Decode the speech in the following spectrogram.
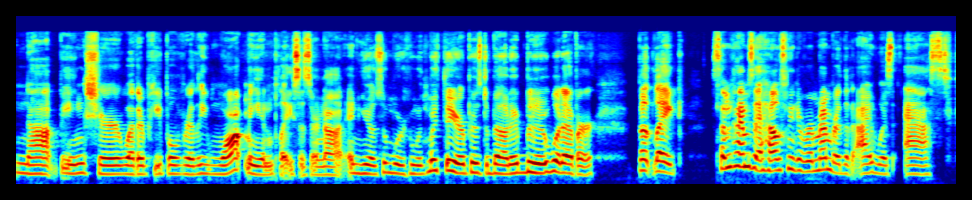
not being sure whether people really want me in places or not. And yes, I'm working with my therapist about it, blue, whatever. But like sometimes it helps me to remember that I was asked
